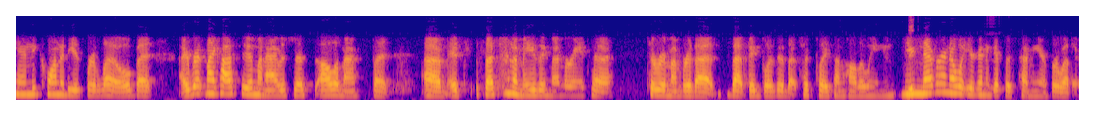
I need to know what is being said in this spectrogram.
candy quantities were low, but I ripped my costume and I was just all a mess. But um, it's such an amazing memory to to remember that that big blizzard that took place on Halloween. You, never know what you're going to get this time of year for weather.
